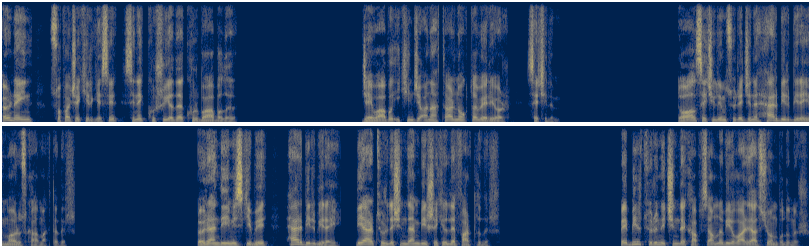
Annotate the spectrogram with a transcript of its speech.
Örneğin, sopa çekirgesi, sinek kuşu ya da kurbağa balığı. Cevabı ikinci anahtar nokta veriyor, seçilim. Doğal seçilim sürecine her bir birey maruz kalmaktadır. Öğrendiğimiz gibi her bir birey diğer türdeşinden bir şekilde farklıdır. Ve bir türün içinde kapsamlı bir varyasyon bulunur.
